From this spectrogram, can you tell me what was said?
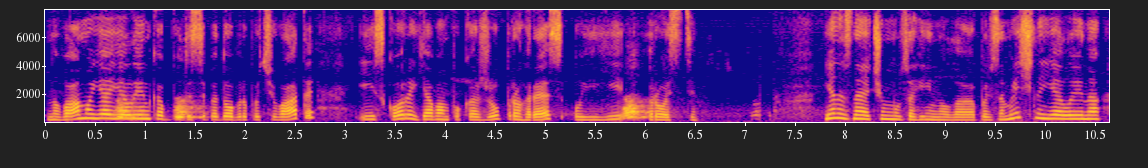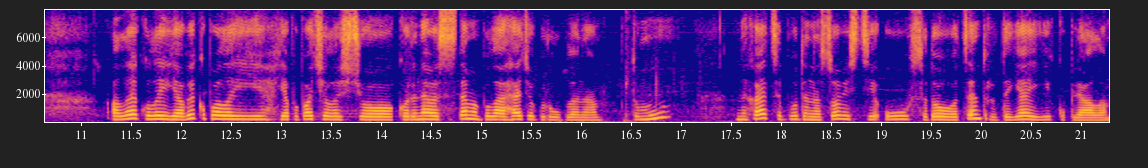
нова моя ялинка буде себе добре почувати, і скоро я вам покажу прогрес у її рості. Я не знаю, чому загинула бальзамична ялина, але коли я викопала її, я побачила, що коренева система була геть обрублена. Тому нехай це буде на совісті у садового центру, де я її купляла.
